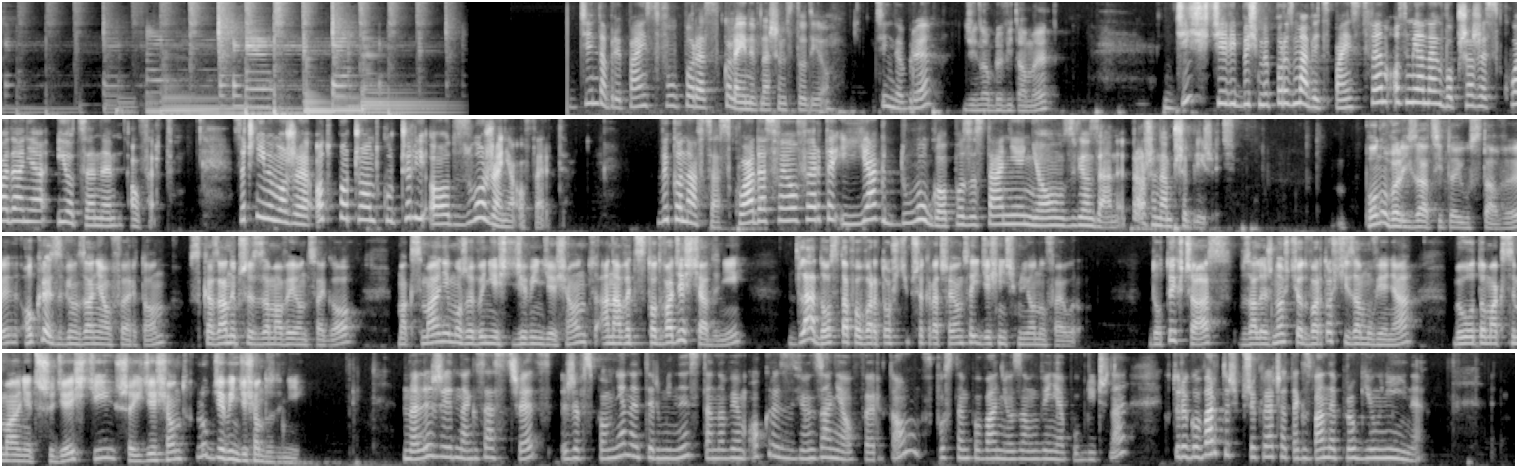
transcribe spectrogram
Dzień dobry Państwu, po raz kolejny w naszym studiu. Dzień dobry. Dzień dobry, witamy. Dziś chcielibyśmy porozmawiać z Państwem o zmianach w obszarze składania i oceny ofert. Zacznijmy może od początku, czyli od złożenia oferty. Wykonawca składa swoją ofertę i jak długo pozostanie nią związany? Proszę nam przybliżyć. Po nowelizacji tej ustawy okres związania ofertą wskazany przez zamawiającego maksymalnie może wynieść 90, a nawet 120 dni dla dostaw o wartości przekraczającej 10 milionów euro. Dotychczas, w zależności od wartości zamówienia, było to maksymalnie 30, 60 lub 90 dni. Należy jednak zastrzec, że wspomniane terminy stanowią okres związania ofertą w postępowaniu o zamówienia publiczne, którego wartość przekracza tzw. Tak progi unijne.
